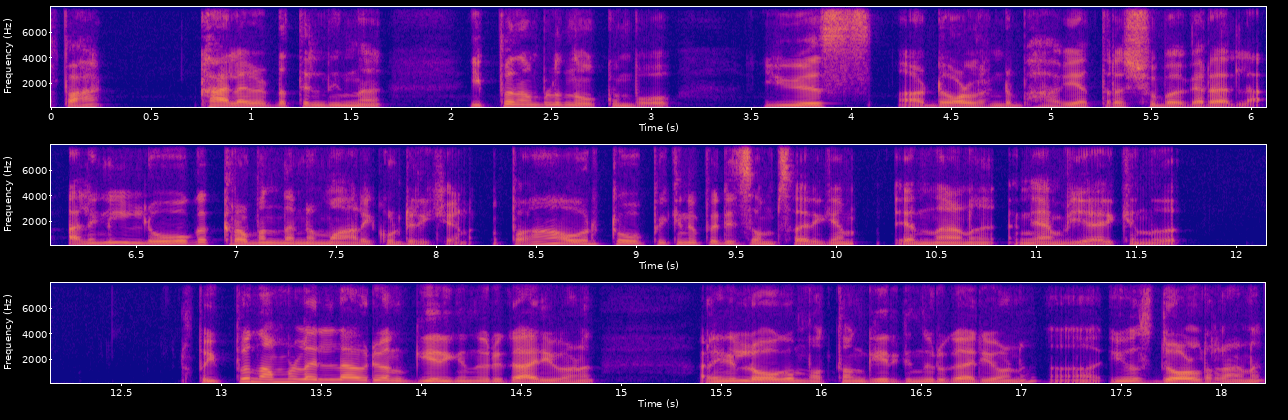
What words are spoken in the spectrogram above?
അപ്പോൾ ആ കാലഘട്ടത്തിൽ നിന്ന് ഇപ്പോൾ നമ്മൾ നോക്കുമ്പോൾ യു എസ് ഡോളറിന്റെ ഭാവി അത്ര ശുഭകരമല്ല. അല്ലെങ്കിൽ ലോകക്രമം തന്നെ മാറിക്കൊണ്ടിരിക്കുകയാണ്. അപ്പോൾ ആ ഒരു ടോപ്പിക്കിനെ പറ്റി സംസാരിക്കാം എന്നാണ് ഞാൻ വിചാരിക്കുന്നത്. അപ്പോൾ ഇപ്പോൾ നമ്മളെല്ലാവരും അംഗീകരിക്കുന്ന ഒരു കാര്യമാണ് അല്ലെങ്കിൽ ലോകം മൊത്തം അംഗീകരിക്കുന്ന ഒരു കാര്യമാണ് യു എസ് ഡോളറാണ്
